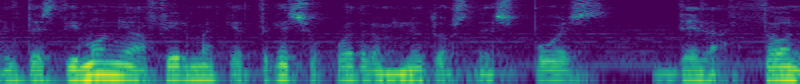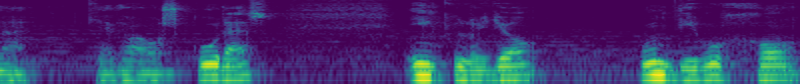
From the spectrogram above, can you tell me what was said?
El testimonio afirma que tres o cuatro minutos después de la zona quedó a oscuras, incluyó un dibujo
